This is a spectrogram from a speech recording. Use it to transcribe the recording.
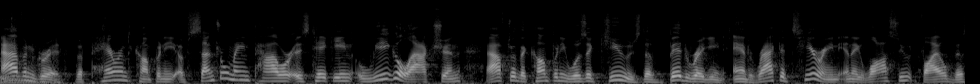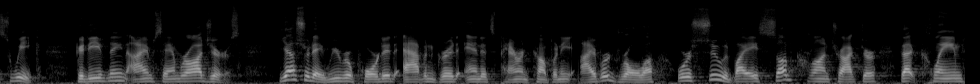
Avangrid, the parent company of Central Maine Power, is taking legal action after the company was accused of bid rigging and racketeering in a lawsuit filed this week. Good evening, I'm Sam Rogers. Yesterday, we reported Avangrid and its parent company, Iberdrola, were sued by a subcontractor that claimed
